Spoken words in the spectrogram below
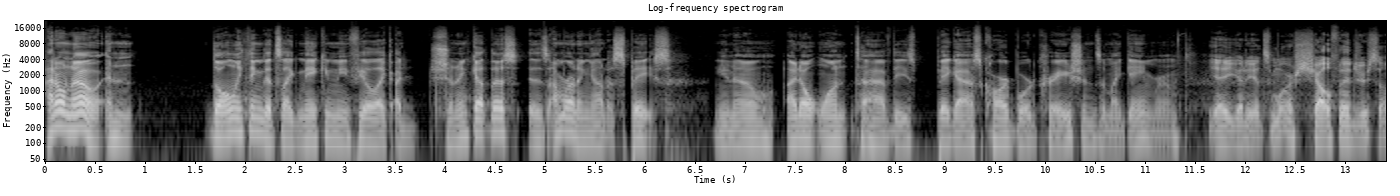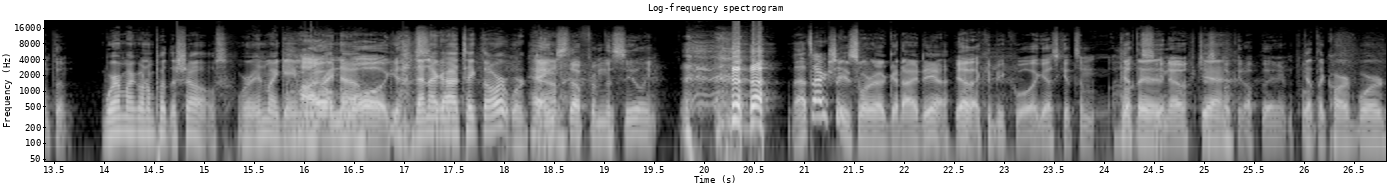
I don't know, and the only thing that's like making me feel like I shouldn't get this is I'm running out of space. You know, I don't want to have these big ass cardboard creations in my game room. Yeah, you gotta get some more shelfage or something. Where am I going to put the shelves? We're in my game room High right on the now. wall, I guess. Then I gotta take the artwork hang down. stuff from the ceiling. That's actually sort of a good idea. Yeah, that could be cool. I guess get some hooks, Get the- you know, just yeah. hook it up there and pull. Get the cardboard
